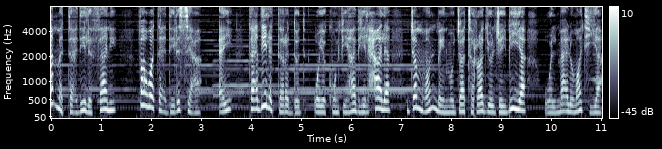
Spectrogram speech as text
أما التعديل الثاني فهو تعديل السعة، أي تعديل التردد، ويكون في هذه الحالة جمع بين موجات الراديو الجيبية والمعلوماتية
